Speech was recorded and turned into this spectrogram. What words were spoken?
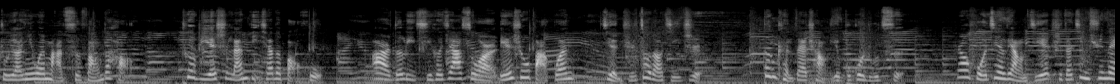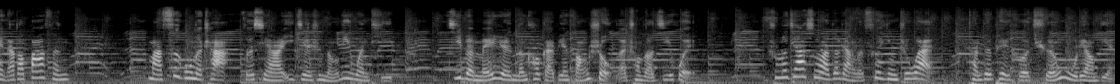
主要因为马刺防得好，特别是篮底下的保护。阿尔德里奇和加索尔联手把关，简直做到极致。邓肯在场也不过如此，让火箭两节只在禁区内拿到八分。马刺攻的差，则显而易见是能力问题，基本没人能靠改变防守来创造机会。除了加索尔的两个策应之外，团队配合全无亮点，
